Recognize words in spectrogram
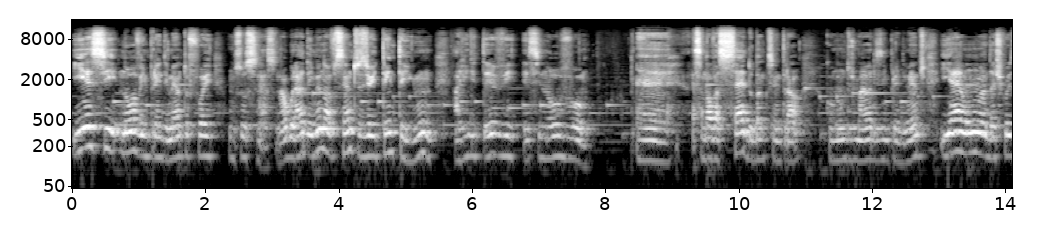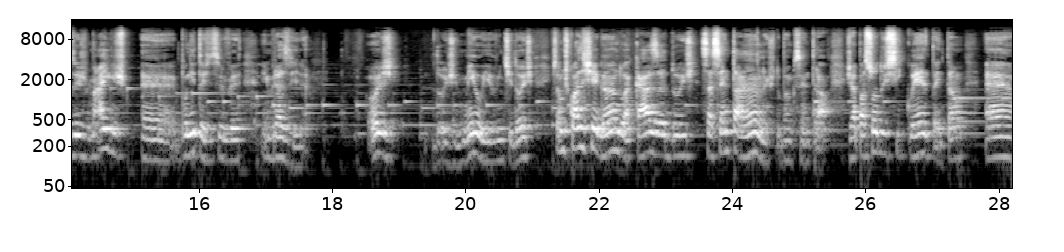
E esse novo empreendimento foi um sucesso. Inaugurado em 1981, a gente teve esse novo, é, essa nova sede do Banco Central como um dos maiores empreendimentos e é uma das coisas mais é, bonitas de se ver em Brasília. Hoje 2022, estamos quase chegando à casa dos 60 anos do Banco Central. Já passou dos 50, então é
